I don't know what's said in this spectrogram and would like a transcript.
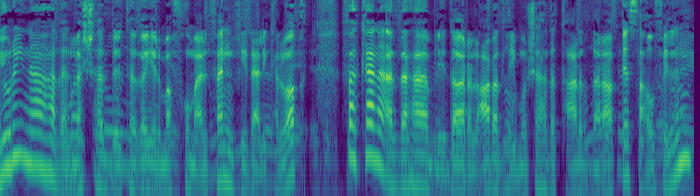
يرينا هذا المشهد تغير مفهوم الفن في ذلك الوقت. فكان الذهاب لدار العرض لمشاهدة عرض راقص أو فيلم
